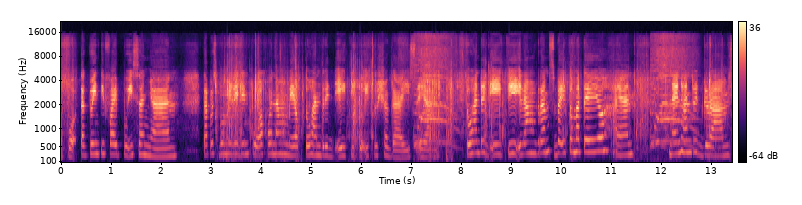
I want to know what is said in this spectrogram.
Opo, tag 25 po isa niyan. Tapos bumili din po ako ng milk, 280 po ito siya guys. Ayan. 280, ilang grams ba ito Mateo? Ayan, 900 grams.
